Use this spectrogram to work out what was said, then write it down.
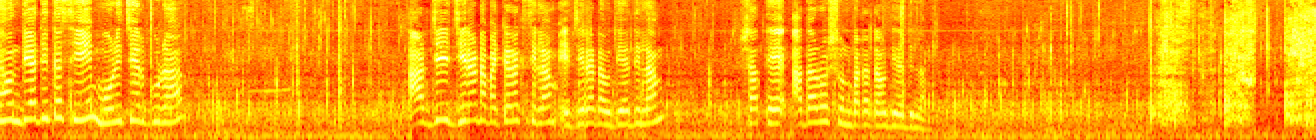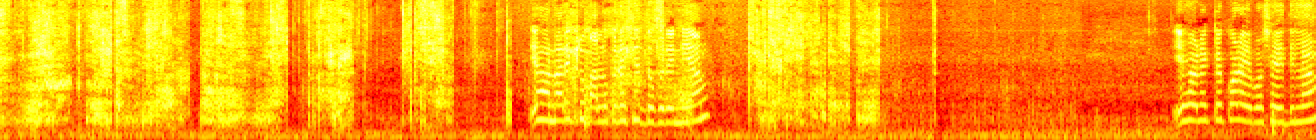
এখন দিয়ে দিতেছি, মরিচের গুঁড়া। আর যে জিরাটা বাইটা রাখছিলাম, এই জিরাটাও দিয়ে দিলাম। সাথে আদা, রসুন বাটাটাও দিয়ে দিলাম। এখন আর একটু ভালো করে সিদ্ধ করে নিয়াম। এখন একটা কড়াই বসাই দিলাম।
